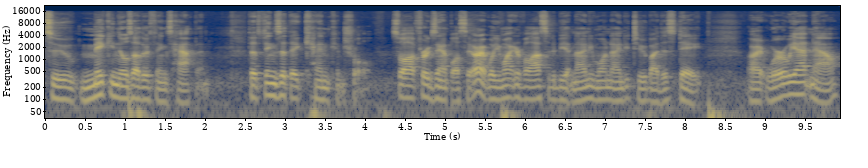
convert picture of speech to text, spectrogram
to making those other things happen, the things that they can control. So, uh, for example, I'll say, all right, well, you want your velocity to be at 91, 92 by this date. All right, where are we at now?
